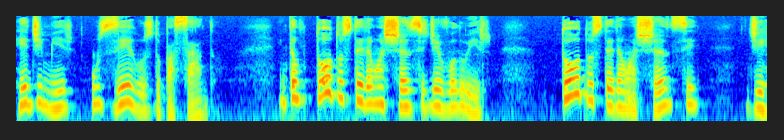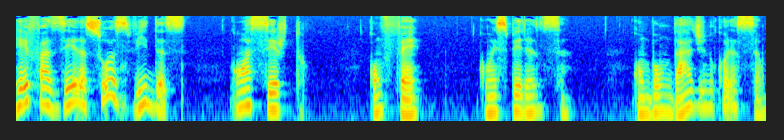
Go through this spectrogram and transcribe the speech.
redimir os erros do passado. Então, todos terão a chance de evoluir, todos terão a chance de refazer as suas vidas com acerto, com fé, com esperança, com bondade no coração.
